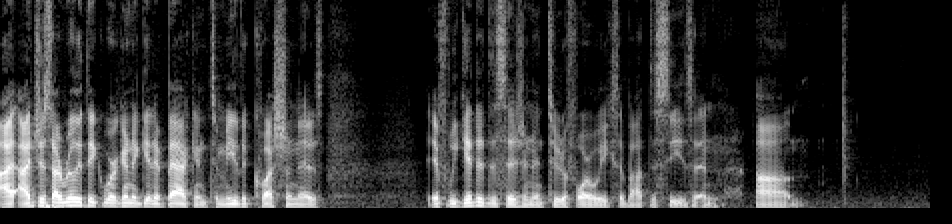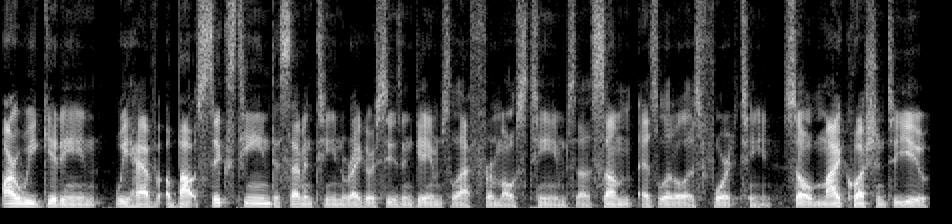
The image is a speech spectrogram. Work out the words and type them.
I, I just I really think we're going to get it back. And to me, the question is, if we get a decision in two to four weeks about the season, um, are we getting we have about 16 to 17 regular season games left for most teams uh, some as little as 14 so my question to you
